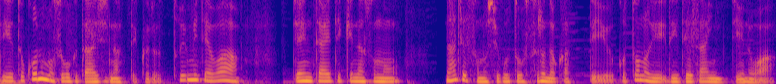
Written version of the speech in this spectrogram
ていうところもすごく大事になってくる、という意味では全体的なそのなぜその仕事をするのかっていうことのリデザインっていうのは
